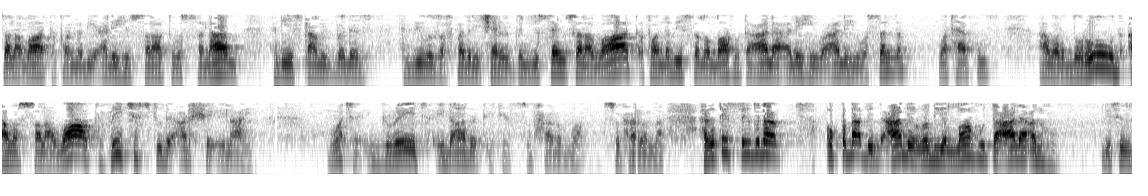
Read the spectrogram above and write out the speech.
salawat upon Nabi alayhi salatu was salam and the Islamic brothers and viewers of Madri channel. When you send salawat upon Nabi sallallahu ta'ala alayhi wa alayhi wa sallam, what happens? Our durood, our salawat reaches to the arsh ilahi. What a great ibadat it is, subhanallah, subhanallah. Hazrat Sayyidina Uqba bin Amir radiyallahu ta'ala anhu. This is,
